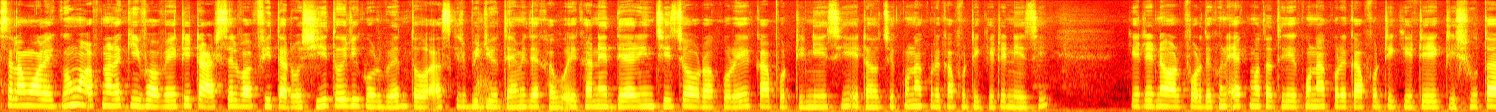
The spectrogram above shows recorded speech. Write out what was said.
আসসালামু আলাইকুম। আপনারা কীভাবে একটি টার্সেল বা ফিতা রশি তৈরি করবেন? তো আজকের ভিডিওতে আমি দেখাবো। এখানে দেড় ইঞ্চি চওড়া করে কাপড়টি নিয়েছি। এটা হচ্ছে কোনা করে কাপড়টি কেটে নিয়েছি। কেটে নেওয়ার পর দেখুন, এক মাথা থেকে কোনা করে কাপড়টি কেটে একটি সুতা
